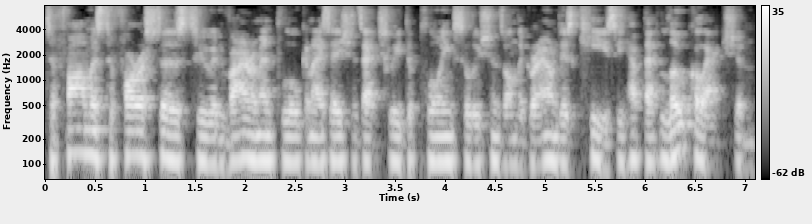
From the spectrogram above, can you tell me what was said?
to farmers, to foresters, to environmental organizations actually deploying solutions on the ground is key. So you have that local action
